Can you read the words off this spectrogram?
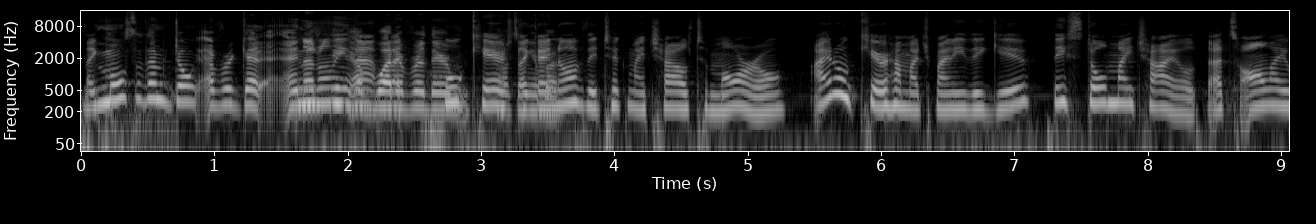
Like- Like most of them don't ever get not only anything that, of whatever but they're. who cares? talking Like I know if they took my child tomorrow, I don't care how much money they give. They stole my child. That's all I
